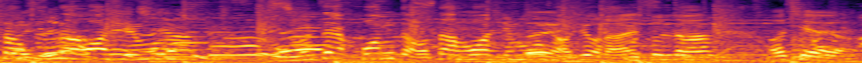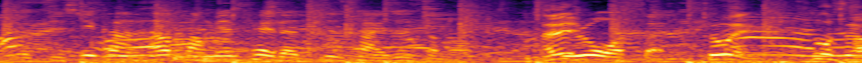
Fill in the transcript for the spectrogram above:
上次大花咸丰，我们在荒岛大花咸丰早就来吃的。而且我仔细看，它旁边配的制菜是什么？是洛神。对，洛神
